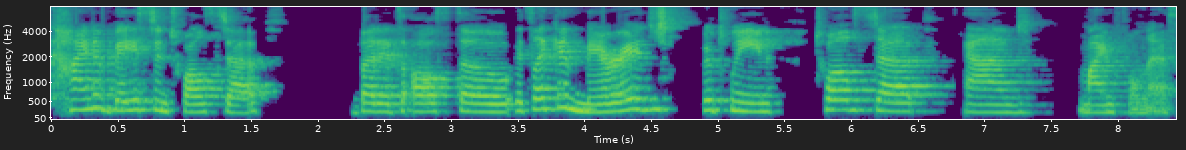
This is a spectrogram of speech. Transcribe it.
kind of based in 12 step, but it's also, it's like a marriage between 12 step and mindfulness,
